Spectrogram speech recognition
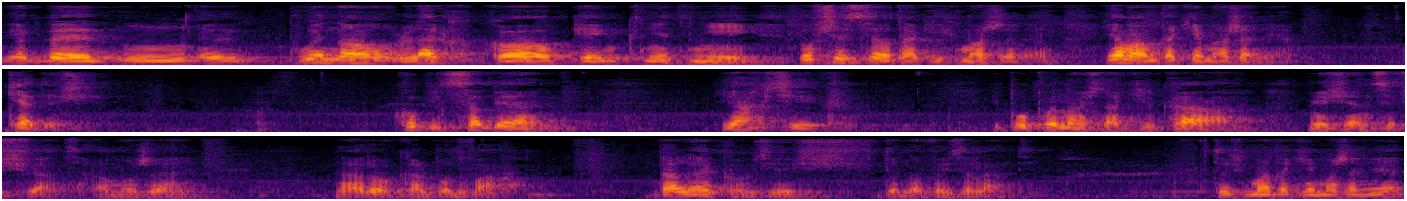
jakby mm, e, płyną lekko, pięknie dni, bo wszyscy o takich marzymy. Ja mam takie marzenie. Kiedyś. Kupić sobie jachcik, i popłynąć na kilka miesięcy w świat, a może na rok albo dwa. Daleko gdzieś do Nowej Zelandii. Ktoś ma takie marzenie?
